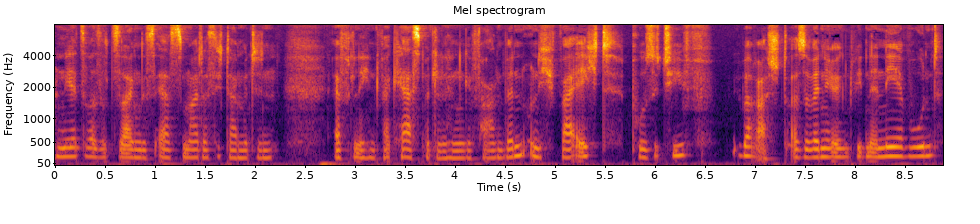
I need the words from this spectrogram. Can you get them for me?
Und jetzt war sozusagen das erste Mal, dass ich da mit den öffentlichen Verkehrsmitteln hingefahren bin. Und ich war echt positiv überrascht. Also wenn ihr irgendwie in der Nähe wohnt,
